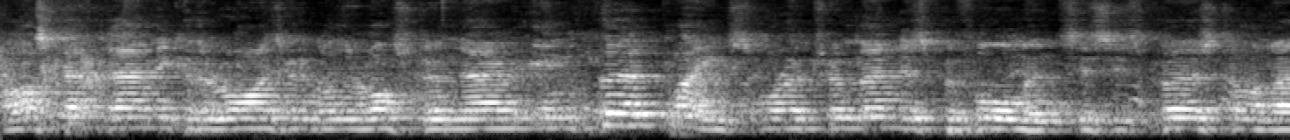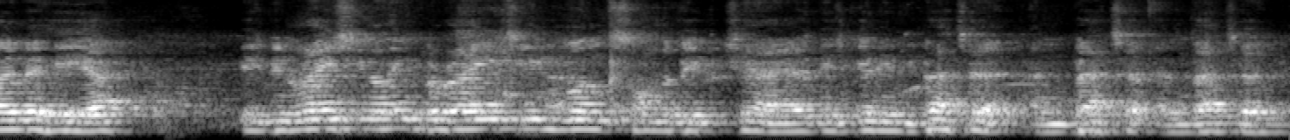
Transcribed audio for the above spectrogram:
Arskat Downick of the Rise going to go on the rostrum now. In third place, what a tremendous performance. This is his first time over here. He's been racing, I think, for 18 months on the big chair, and he's getting better and better and better.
